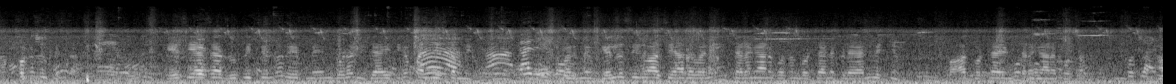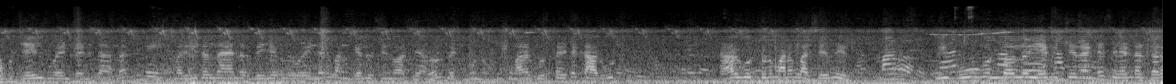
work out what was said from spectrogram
తప్పక చూపిస్తాం. కేసీఆర్ సార్ చూపించిండు రేపు మేము కూడా నిజాయితీగా పనిచేస్తాం మీకు. మరి మేము గెల్లు శ్రీనివాస్ యాదవ్ అని తెలంగాణ కోసం కొట్లాడిన పిల్లగాన్ని పెట్టినాం. బాగా కొట్లాడిన తెలంగాణ కోసం. అప్పుడు జైలుకు పోయింది రెండు సార్లు. మరి ఈటల నాయన బీజేపీలో పోయిందని మనం గెల్లు శ్రీనివాస్ యాదవ్ పెట్టుకున్నాం. మనకు గుర్తు అయితే కారు గుర్తు. కారు గుర్తును మనం మర్చేది లేదు. ఈ భూమి గుర్తుల్లో ఏమి ఇచ్చారంటే సిలిండర్ ధర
